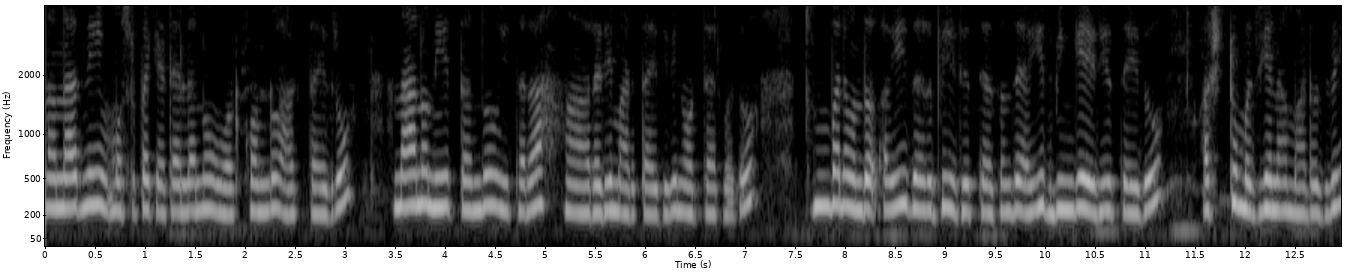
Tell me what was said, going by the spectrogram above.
ನನ್ನ ನಾದಿನಿ ಮೊಸರು ಪ್ಯಾಕೆಟ್ ಎಲ್ಲನೂ ಒಡ್ಕೊಂಡು ಹಾಕ್ತಾಯಿದ್ರು ನಾನು ನೀರು ತಂದು ಈ ಥರ ರೆಡಿ ಮಾಡ್ತಾಯಿದ್ದೀವಿ ನೋಡ್ತಾ ಇರ್ಬೋದು. ತುಂಬಾ ಒಂದು ಐದು ಅರ್ಬಿ ಹಿಡಿಯುತ್ತೆ, ಅದಂದರೆ ಐದು ಬಿಂಗೆ ಹಿಡಿಯುತ್ತೆ ಇದು. ಅಷ್ಟು ಮಜ್ಜಿಗೆನ ಮಾಡಿದ್ವಿ.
